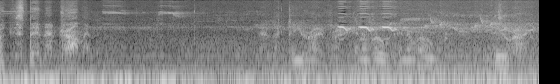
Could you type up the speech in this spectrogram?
A spinning drumming. Yeah, look to your right, Freddy. In the road, in the road. Right.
